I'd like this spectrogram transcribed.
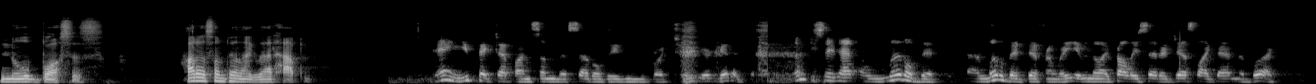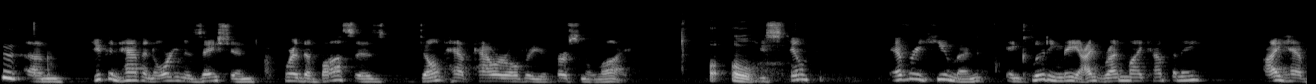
no bosses. How does something like that happen? Dang, you picked up on some of the subtleties in the book too. You're good at this. Let me say that a little bit, a little bit differently, even though I probably said it just like that in the book. Um, you can have an organization where the bosses don't have power over your personal life. Oh, oh. You still, every human, including me, I run my company. I have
